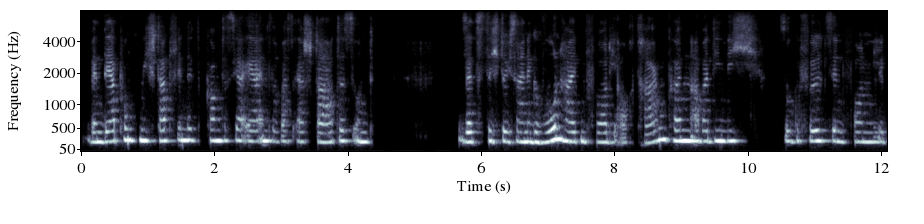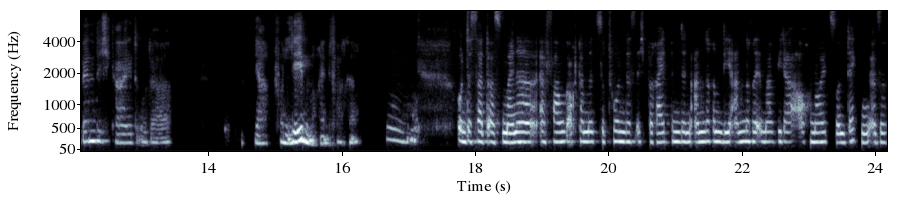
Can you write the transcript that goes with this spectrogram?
wenn der Punkt nicht stattfindet, kommt es ja eher in sowas Erstarrtes und setzt sich durch seine Gewohnheiten vor, die auch tragen können, aber die nicht so gefüllt sind von Lebendigkeit oder ja, von Leben einfach. Ja. Hm. Und das hat aus meiner Erfahrung auch damit zu tun, dass ich bereit bin, den anderen, die andere immer wieder auch neu zu entdecken. Also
